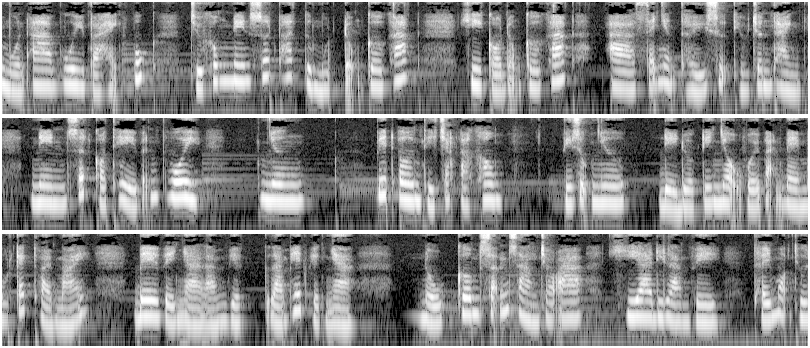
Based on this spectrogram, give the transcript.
muốn A vui và hạnh phúc, chứ không nên xuất phát từ một động cơ khác. Khi có động cơ khác, A sẽ nhận thấy sự thiếu chân thành, nên rất có thể vẫn vui. Nhưng biết ơn thì chắc là không. Ví dụ như để được đi nhậu với bạn bè một cách thoải mái, B về nhà làm việc làm hết việc nhà, nấu cơm sẵn sàng cho A khi A đi làm về, thấy mọi thứ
